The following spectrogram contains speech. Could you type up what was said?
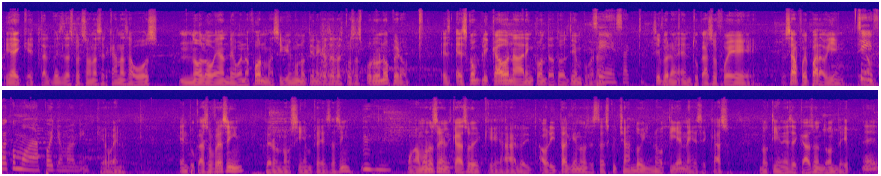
y hay que tal vez las personas cercanas a vos no lo vean de buena forma. Si bien uno tiene que hacer las cosas por uno, pero es, es complicado nadar en contra todo el tiempo, ¿verdad? Sí, exacto. Sí, pero en tu caso fue, o sea, fue para bien. Sí, fue como apoyo más bien. Qué bueno. En tu caso fue así, pero no siempre es así. Pongámonos en el caso de que ahorita alguien nos está escuchando y no tiene ese caso no tiene ese caso en donde eh,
